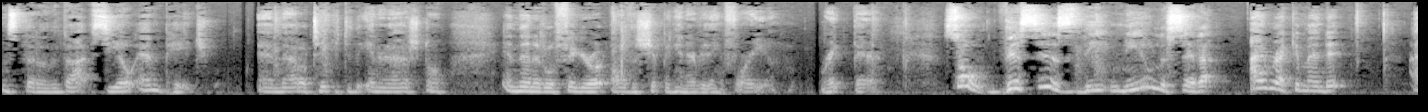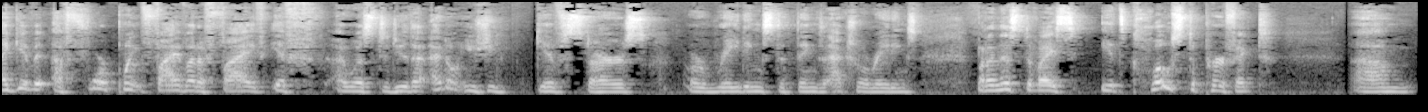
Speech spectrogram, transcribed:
instead of the .com page. And that'll take you to the international. And then it'll figure out all the shipping and everything for you right there. So this is the Neo Lucida. I recommend it. I give it a 4.5 out of 5 if I was to do that. I don't usually give stars or ratings to things, actual ratings. But on this device, it's close to perfect. Um,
